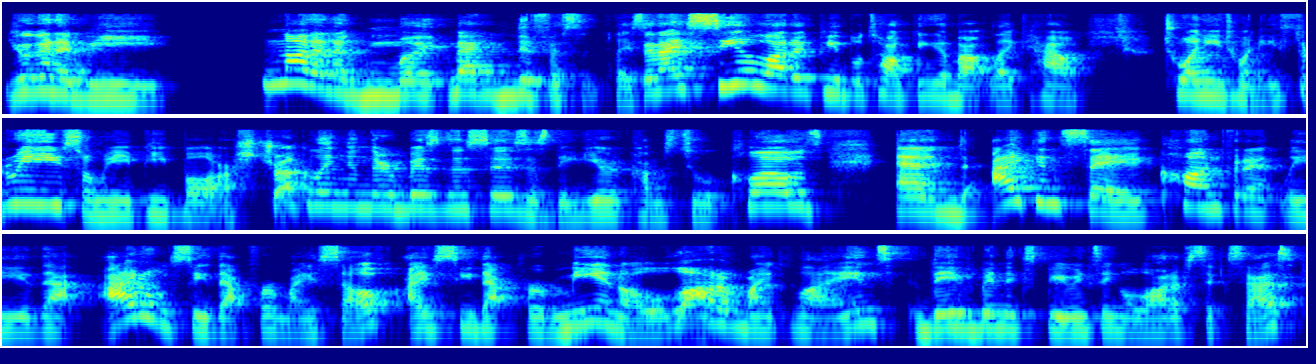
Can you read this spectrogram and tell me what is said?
You're going to be not in a magnificent place. And I see a lot of people talking about like how 2023, so many people are struggling in their businesses as the year comes to a close. And I can say confidently that I don't see that for myself. I see that for me and a lot of my clients. They've been experiencing a lot of success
